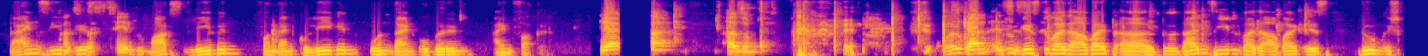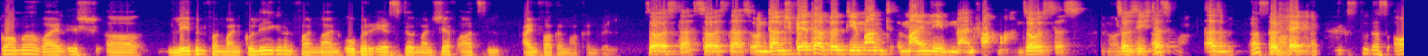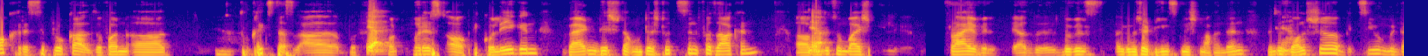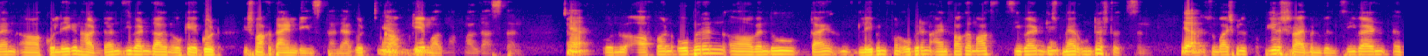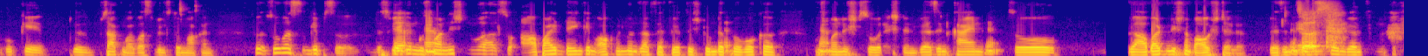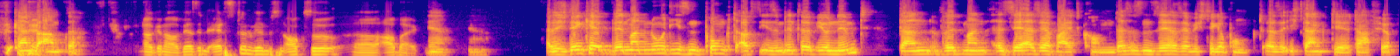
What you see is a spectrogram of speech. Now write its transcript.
Dein Ziel ist, Ziel. du magst Leben von deinen Kollegen und deinen Oberen einfacher. Ja, also. warum, kann, warum gehst du bei der Arbeit, äh, dein Ziel bei der Arbeit ist, du, ich komme, weil ich äh, Leben von meinen Kollegen und von meinen Oberärzten und meinem Chefarzt einfacher machen will. So ist das, so ist das. Und dann später wird jemand mein Leben einfach machen. So ist es. Genau, so sehe ich das. das also das perfekt. Macht, dann kriegst du das auch reziprokal. So von, äh, du kriegst das äh, ja. von Oberst auch. Die Kollegen werden dich da unterstützen für Sachen. Äh, wenn ja. du zum Beispiel frei willst, ja, du willst irgendwelche Dienst nicht machen, denn wenn du ja. solche Beziehungen mit deinen äh, Kollegen hast, dann sie werden sagen, okay, gut, ich mache deinen Dienst dann. Ja gut, ja. geh mal, mach mal das dann. Ja. Und auch von Oberen, äh, wenn du dein Leben von Oberen einfacher machst, sie werden dich mehr unterstützen. Ja. Wenn du zum Beispiel Papier schreiben willst, sie werden, äh, okay, sag mal, was willst du machen? So, sowas gibt es. Deswegen ja, muss ja. man nicht nur als so Arbeit denken, auch wenn man sagt, 40 Stunden pro Woche, muss man nicht so rechnen. Wir sind kein so, wir arbeiten nicht an Baustelle. Wir sind so Ärzte und wir kein Beamter. genau, genau. Wir sind Ärzte und wir müssen auch so äh, arbeiten. Ja, ja. Also ich denke, wenn man nur diesen Punkt aus diesem Interview nimmt, dann wird man sehr, sehr weit kommen. Das ist ein sehr, sehr wichtiger Punkt. Also ich danke dir dafür.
